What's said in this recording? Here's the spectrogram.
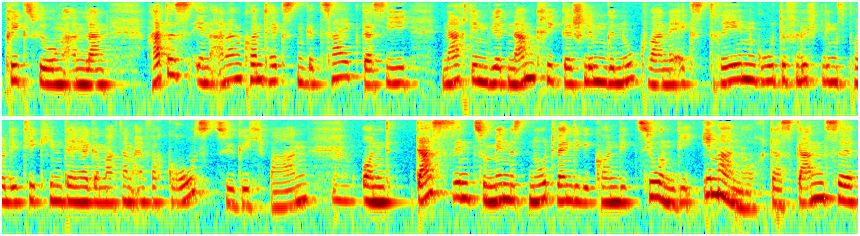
Kriegsführung anlangt, hat es in anderen Kontexten gezeigt, dass sie nach dem Vietnamkrieg, der schlimm genug war, eine extrem gute Flüchtlingspolitik hinterher gemacht haben, einfach großzügig waren. Mhm. Und das sind zumindest notwendige Konditionen, die immer noch das Ganze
